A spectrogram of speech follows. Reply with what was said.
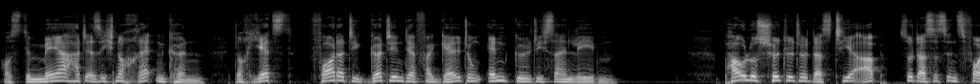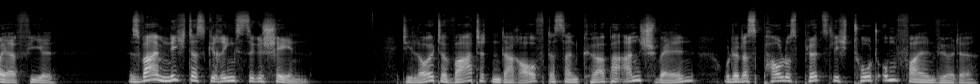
Aus dem Meer hat er sich noch retten können, doch jetzt fordert die Göttin der Vergeltung endgültig sein Leben. Paulus schüttelte das Tier ab, so dass es ins Feuer fiel. Es war ihm nicht das geringste geschehen. Die Leute warteten darauf, dass sein Körper anschwellen oder dass Paulus plötzlich tot umfallen würde.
